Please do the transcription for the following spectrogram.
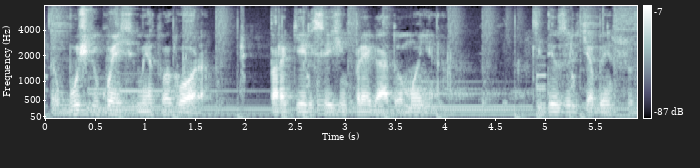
Então busque o conhecimento agora, para que ele seja empregado amanhã. Que Deus ele te abençoe.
